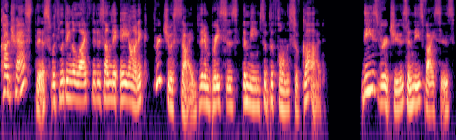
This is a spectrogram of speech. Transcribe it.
Contrast this with living a life that is on the aeonic, virtuous side that embraces the memes of the fullness of God. These virtues and these vices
